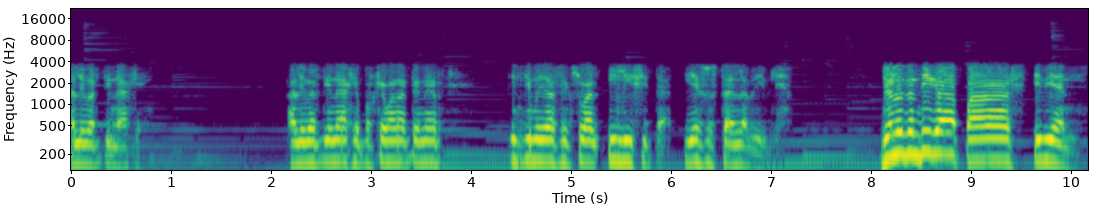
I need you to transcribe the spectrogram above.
Al libertinaje. Al libertinaje porque van a tener intimidad sexual ilícita y eso está en la Biblia. Dios les bendiga, paz y bien.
